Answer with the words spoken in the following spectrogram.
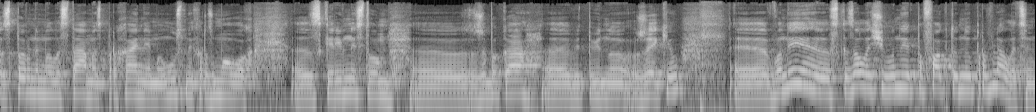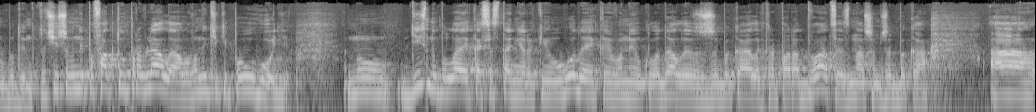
е, з певними листами, з проханнями, усних розмовах е, з керівництвом е, ЖБК, е, відповідно ЖЕКів, е, вони сказали, що вони по факту не управляли цим будинком. Точніше, вони по факту управляли, але вони тільки по угоді. Ну, дійсно була якась останні роки угода, яку вони укладали з ЖБК Електропарат 2, це з нашим ЖБК. А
